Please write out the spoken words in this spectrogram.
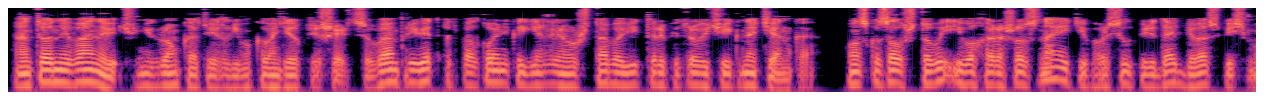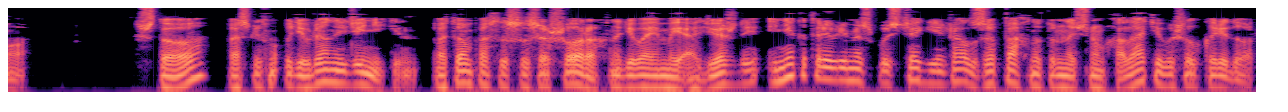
«Антон Иванович», — негромко ответил ему командир пришельцев, — «вам привет от полковника генерального штаба Виктора Петровича Игнатенко. Он сказал, что вы его хорошо знаете и просил передать для вас письмо. «Что?» — воскликнул удивленный Деникин. Потом послышался шорох надеваемой одежды, и некоторое время спустя генерал в запахнутом ночном халате вышел в коридор.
